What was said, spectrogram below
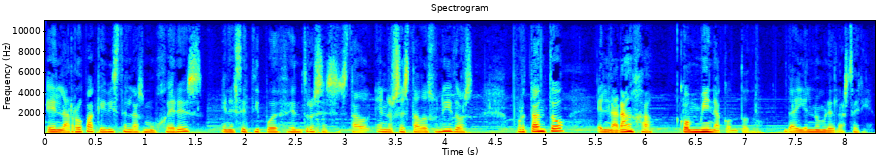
en la ropa que visten las mujeres en este tipo de centros en los Estados Unidos. Por tanto, el naranja combina con todo. De ahí el nombre de la serie.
